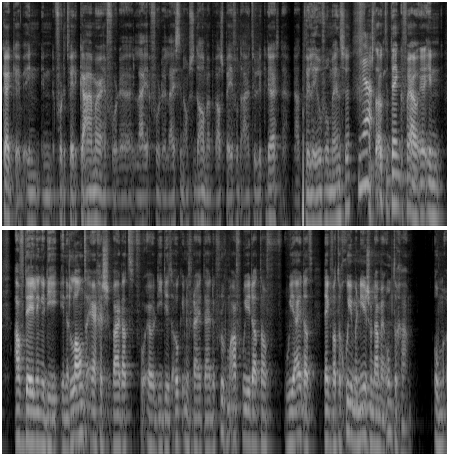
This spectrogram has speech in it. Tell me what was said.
kijk, in, in, voor de Tweede Kamer en voor de, voor de lijst in Amsterdam hebben we als PvdA natuurlijk, dat, dat willen heel veel mensen. Ja. Was het ook te denken van, ja, in afdelingen die in het land ergens, waar dat, voor, die dit ook in de vrije tijd, ik vroeg me af hoe je dat dan, hoe jij dat denkt, wat een goede manier is om daarmee om te gaan. Om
